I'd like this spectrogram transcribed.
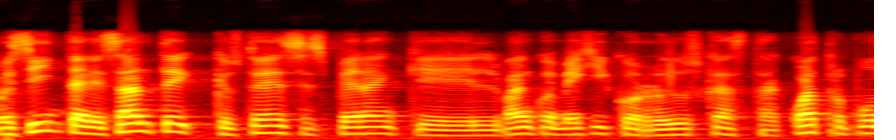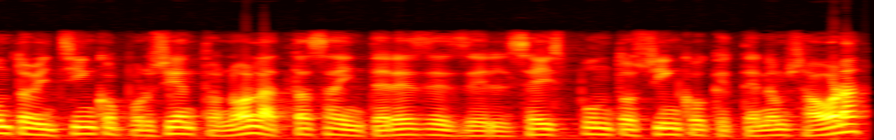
pues sí, interesante que ustedes esperan que el Banco de México reduzca hasta 4.25%, ¿no? La tasa de interés desde el 6.5 que tenemos ahora,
